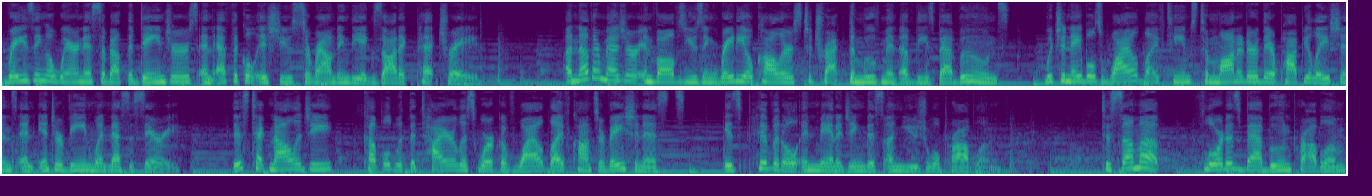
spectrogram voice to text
raising awareness about the dangers and ethical issues surrounding the exotic pet trade. Another measure involves using radio collars to track the movement of these baboons, which enables wildlife teams to monitor their populations and intervene when necessary. This technology, coupled with the tireless work of wildlife conservationists, is pivotal in managing this unusual problem. To sum up, Florida's baboon problem,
